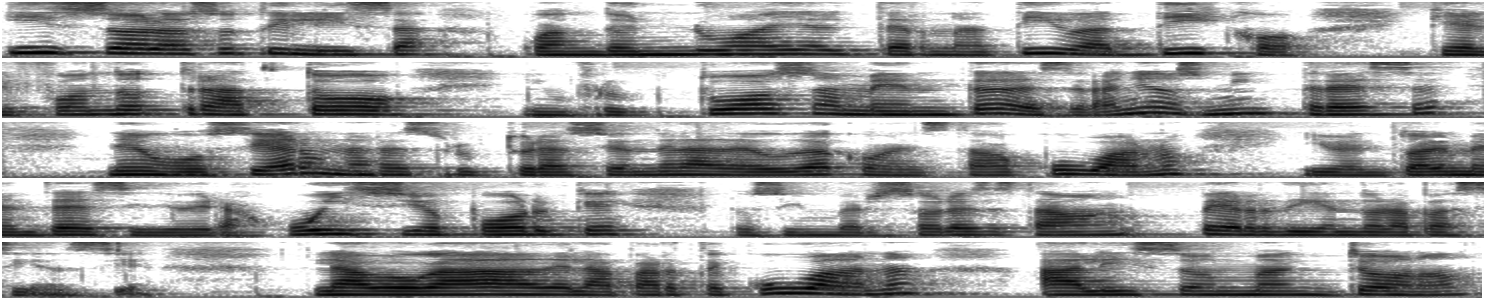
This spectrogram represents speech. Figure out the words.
y solo se utiliza cuando no hay alternativa. Dijo que el fondo trató infructuosamente desde el año 2013 negociar una reestructuración de la deuda con el Estado cubano y eventualmente decidió ir a juicio porque los inversores estaban perdiendo la paciencia. La abogada de la parte cubana, Alison McDonald,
